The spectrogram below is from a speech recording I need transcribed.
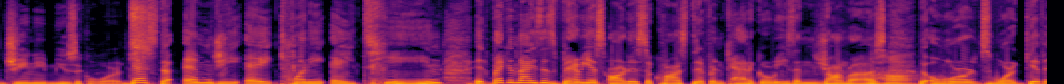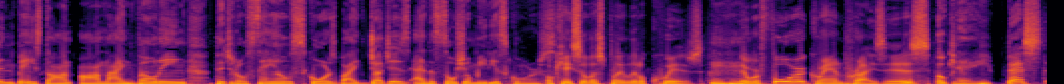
Genie Music Awards. Yes, the MGA 2018. It recognizes various artists across different categories and genres. Uh-huh. The award awards were given based on online voting, digital sales, scores by judges, and the social media scores. Okay, so let's play a little quiz. There were four grand prizes. Okay. Best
